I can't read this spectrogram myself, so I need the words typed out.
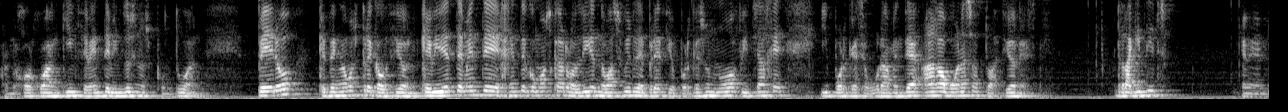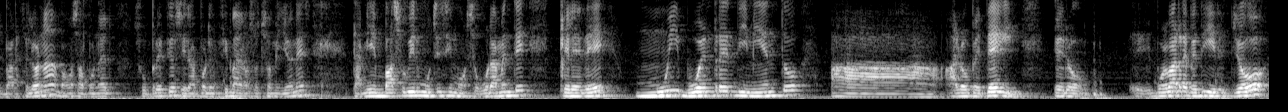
a lo mejor juegan 15, 20 minutos y nos puntúan pero que tengamos precaución, que evidentemente gente como Oscar Rodríguez no va a subir de precio porque es un nuevo fichaje y porque seguramente haga buenas actuaciones. Rakitic en el Barcelona, vamos a poner su precio, se irá por encima de los 8 millones, también va a subir muchísimo, seguramente que le dé muy buen rendimiento a, a Lopetegui, pero eh, vuelvo a repetir, yo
